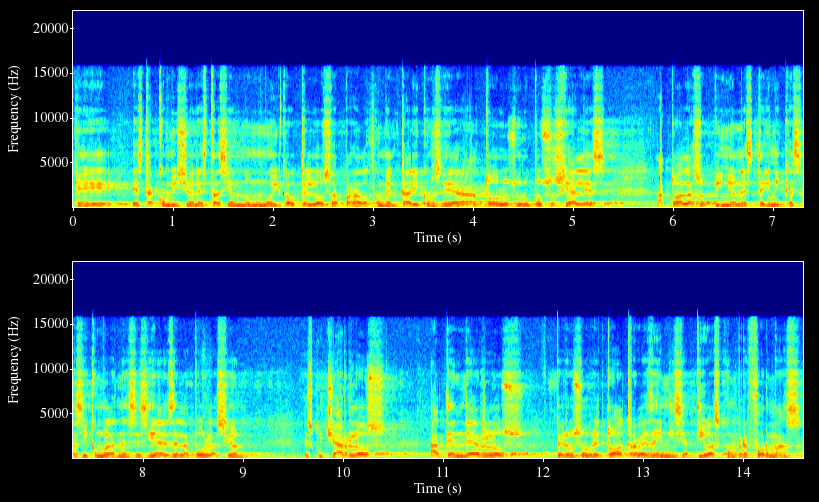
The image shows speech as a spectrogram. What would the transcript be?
que esta comisión está siendo muy cautelosa para documentar y considerar a todos los grupos sociales, a todas las opiniones técnicas, así como las necesidades de la población. Escucharlos, atenderlos, pero sobre todo a través de iniciativas con reformas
